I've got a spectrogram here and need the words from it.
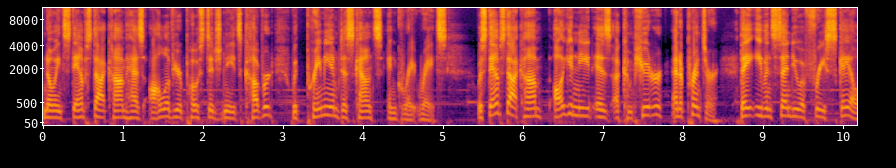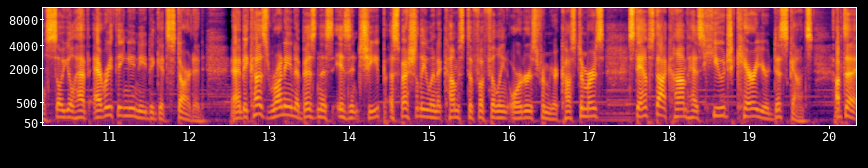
knowing Stamps.com has all of your postage needs covered with premium discounts and great rates. With Stamps.com, all you need is a computer and a printer. They even send you a free scale so you'll have everything you need to get started. And because running a business isn't cheap, especially when it comes to fulfilling orders from your customers, Stamps.com has huge carrier discounts, up to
